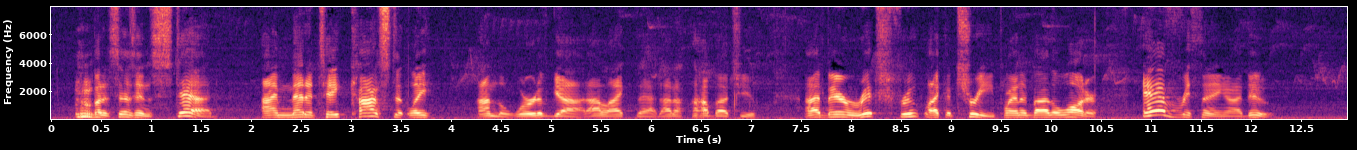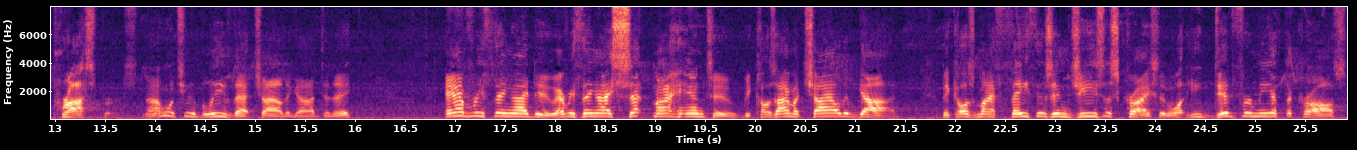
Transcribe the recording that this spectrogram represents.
but it says, instead, I meditate constantly on the Word of God. I like that. I how about you? I bear rich fruit like a tree planted by the water. Everything I do prospers. Now, I want you to believe that, child of God, today. Everything I do, everything I set my hand to, because I'm a child of God, because my faith is in Jesus Christ and what He did for me at the cross,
